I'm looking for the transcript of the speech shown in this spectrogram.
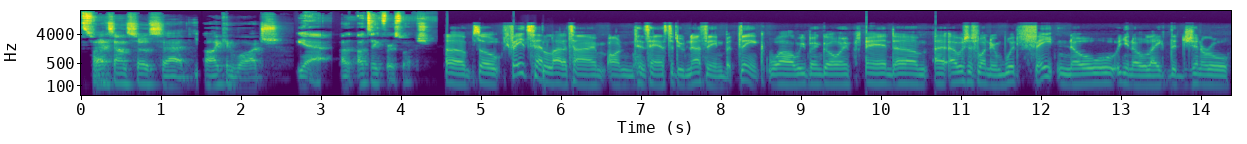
It's fine. That sounds so sad. I can watch. yeah, I'll, I'll take first watch. Um, so Fate's had a lot of time on his hands to do nothing but think while we've been going. And um, I, I was just wondering, would Fate know, you know, like the general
